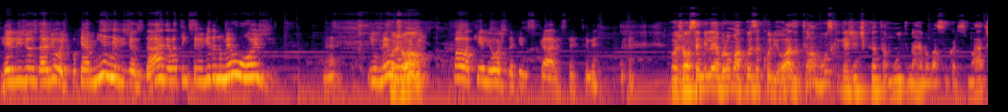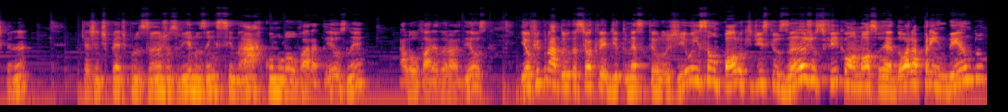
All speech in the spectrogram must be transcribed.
religiosidade hoje, porque a minha religiosidade ela tem que ser vivida no meu hoje, né? E o meu Ô, hoje, qual aquele hoje daqueles caras, tá entendendo? Ô, João, você me lembrou uma coisa curiosa. Tem uma música que a gente canta muito na renovação carismática, né? Que a gente pede para os anjos vir nos ensinar como louvar a Deus, né? A louvar e adorar a Deus. E eu fico na dúvida se eu acredito nessa teologia ou em São Paulo que diz que os anjos ficam ao nosso redor aprendendo.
